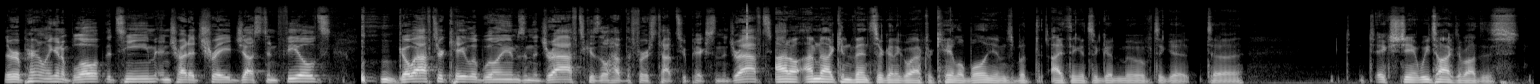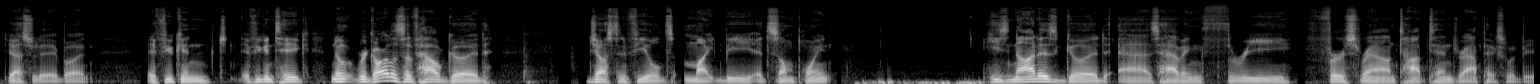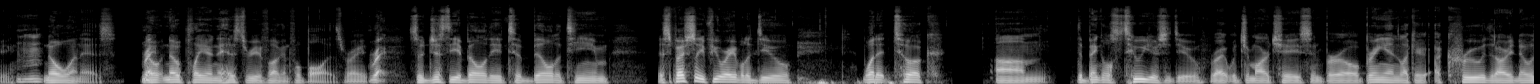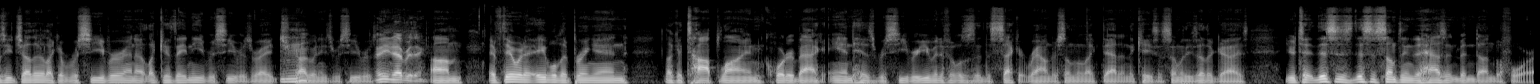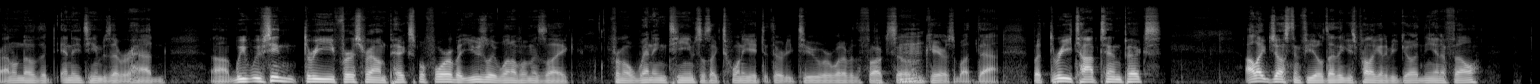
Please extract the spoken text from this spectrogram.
They're apparently going to blow up the team and try to trade Justin Fields, Mm. go after Caleb Williams in the draft because they'll have the first top two picks in the draft. I don't. I'm not convinced they're going to go after Caleb Williams, but th- I think it's a good move to get to to exchange. We talked about this yesterday, but if you can, if you can take no, regardless of how good Justin Fields might be at some point, he's not as good as having three first round top ten draft picks would be. Mm-hmm. No one is. No, Right. no player in the history of fucking football is right. Right. So just the ability to build a team, especially if you were able to do what it took um, the Bengals two years to do, right, with Ja'Marr Chase and Burrow, bring in like a, a crew that already knows each other, like a receiver and a, like because they need receivers, right? Chicago needs receivers. I need everything. Um, if they were to able to bring in like a top line quarterback and his receiver, even if it was in the second round or something like that, in the case of some of these other guys, you're ta this is this is something that hasn't been done before. I don't know that any team has ever had. Uh, we we've seen three first round picks before, but usually one of them is like from a winning team, so it's like twenty eight to thirty two or whatever the fuck. So who cares about that? But three top ten picks. I like Justin Fields. I think he's probably going to be good in the NFL.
